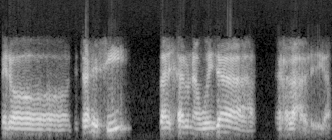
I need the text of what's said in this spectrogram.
Pero detrás de sí va a dejar una huella agradable, digamos,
